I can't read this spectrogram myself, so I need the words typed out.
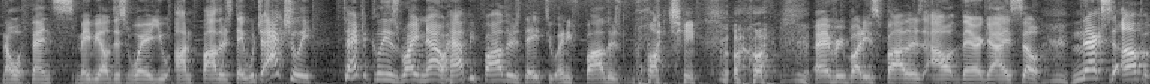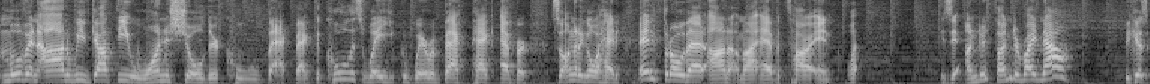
No offense. Maybe I'll just wear you on Father's Day, which actually technically is right now. Happy Father's Day to any fathers watching or everybody's fathers out there, guys. So next up, moving on, we've got the one shoulder cool backpack. The coolest way you could wear a backpack ever. So I'm going to go ahead and throw that on my avatar. And what? Is it under thunder right now? Because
